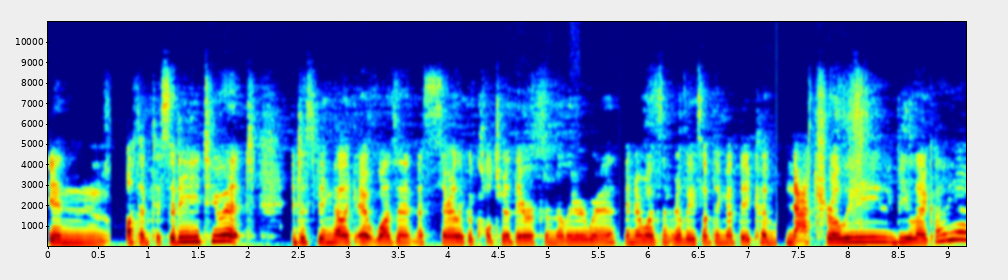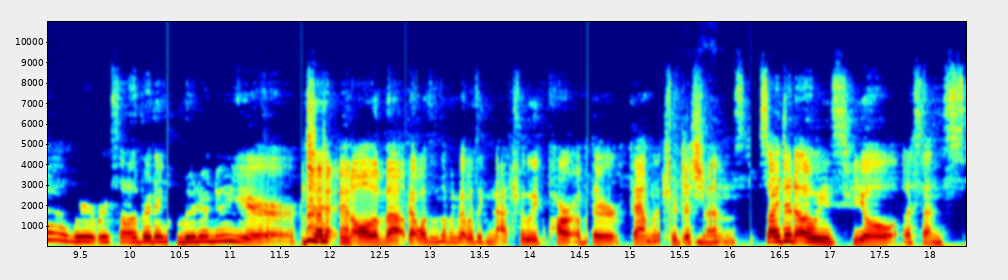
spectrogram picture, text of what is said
in authenticity to it, and just being that like it wasn't necessarily like a culture they were familiar with, and it wasn't really something that they could naturally be like, oh yeah, we're we're celebrating Lunar New Year and all of that. That wasn't something that was like naturally part of their family traditions. So I did always feel a sense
